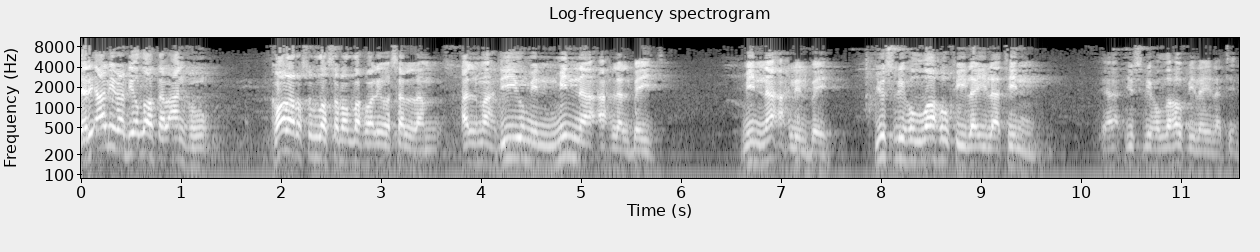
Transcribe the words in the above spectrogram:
Dari Ali radhiyallahu taala anhu, qala Rasulullah sallallahu alaihi wasallam, "Al-Mahdi min minna ahlal bait." minna ahlil bait. Yuslihullahu fi lailatin. Ya, yuslihullahu fi lailatin.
